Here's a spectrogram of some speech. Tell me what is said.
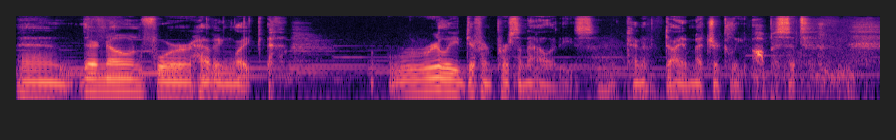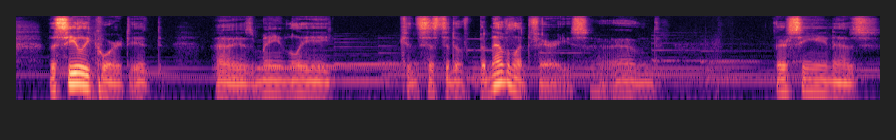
and they're known for having like really different personalities, kind of diametrically opposite. The Seelie court it uh, is mainly consisted of benevolent fairies, and they're seen as,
